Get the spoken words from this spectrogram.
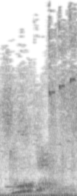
Super!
